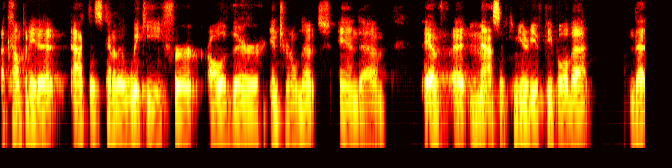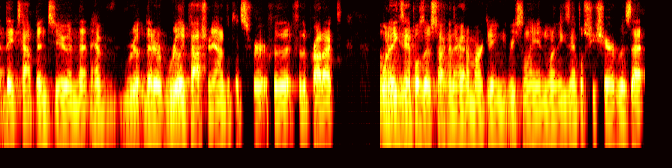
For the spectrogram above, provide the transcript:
a company to act as kind of a wiki for all of their internal notes, and um, they have a massive community of people that that they tap into and that have re- that are really passionate advocates for for the for the product. One of the examples I was talking to their head of marketing recently, and one of the examples she shared was that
